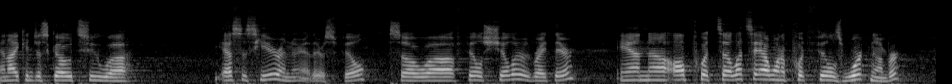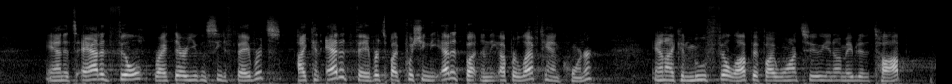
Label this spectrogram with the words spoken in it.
And I can just go to uh, the S's here and there's Phil. So uh, Phil Schiller right there. And uh, I'll put, uh, let's say I want to put Phil's work number. And it's added Phil right there. You can see the favorites. I can edit favorites by pushing the edit button in the upper left hand corner. And I can move Phil up if I want to, you know, maybe to the top.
